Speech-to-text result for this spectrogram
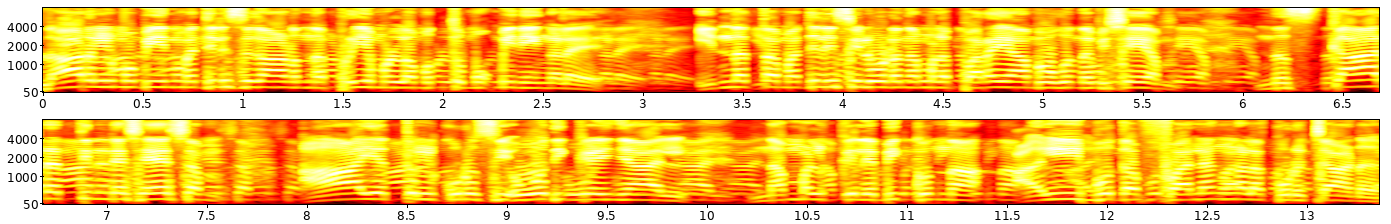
ദാറുൽ മുബീൻ മജ്ലിസ് കാണുന്ന പ്രിയമുള്ള മുത്തു മുഅ്മിനീങ്ങളെ ഇന്നത്തെ മജ്ലിസിലൂടെ നമ്മൾ പറയാൻ പോകുന്ന വിഷയം നിസ്കാരത്തിന്റെ ശേഷം ആയത്തുൽ കുർസി ഓതിക്കഴിഞ്ഞാൽ നമ്മൾക്ക് ലഭിക്കുന്ന അത്ഭുത ഫലങ്ങളെ കുറിച്ചാണ്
